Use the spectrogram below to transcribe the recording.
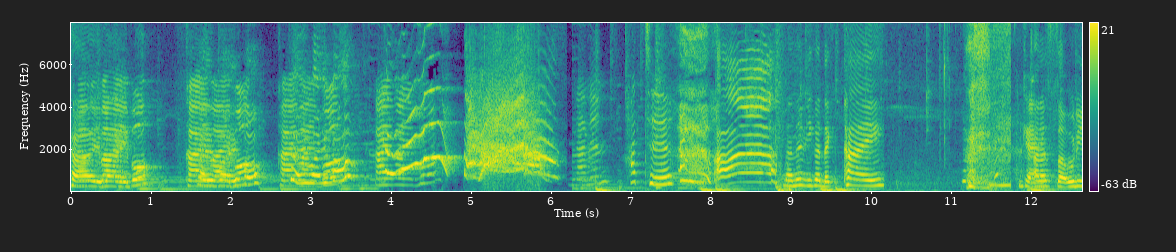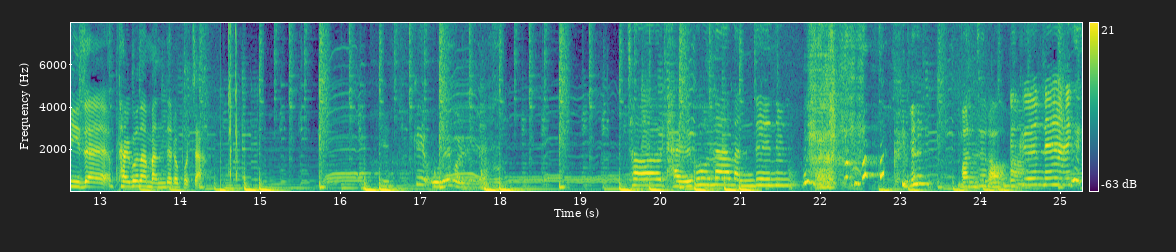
가위바위보. 가위바위보. 가위바위보. 가위바위보. 나는 하트. 아! 나는 이거 넥타이. 알았어. 우리 이제 달고나 만들어 보자. 꽤 오래 걸리네 저 달고나 만드는 그냥 만들어. 그날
